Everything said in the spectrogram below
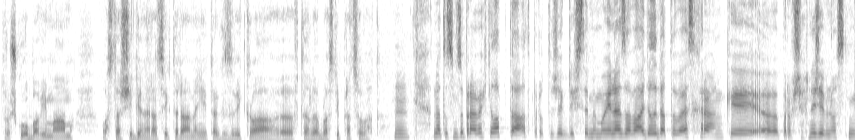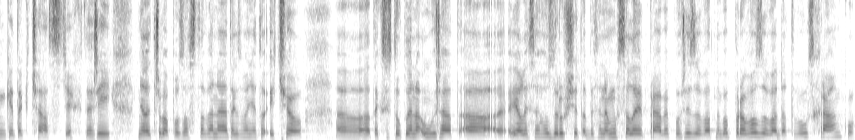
trošku obavy mám o starší generaci, která není tak zvyklá eh, v téhle oblasti pracovat. Hmm. Na to jsem se právě chtěla ptát, protože když se mimo jiné zaváděly datové schránky eh, pro všechny živnostníky, tak část těch, kteří měli třeba pozastavené, takzvaně to IČO, eh, tak si stoupili na úřad a jeli se ho zrušit, aby se nemuseli právě pořizovat nebo provozovat datovou schránku.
